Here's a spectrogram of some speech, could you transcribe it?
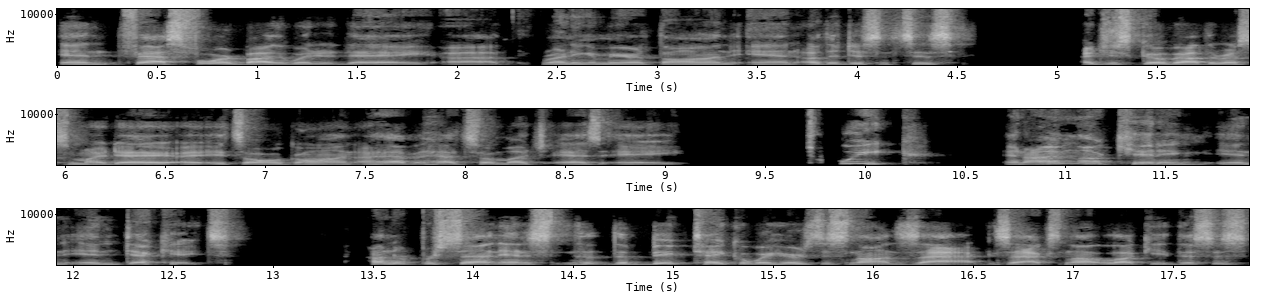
and fast forward by the way today uh, running a marathon and other distances i just go about the rest of my day it's all gone. I haven't had so much as a tweak and i'm not kidding in in decades. 100% and it's the, the big takeaway here is it's not zach. Zach's not lucky. This is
